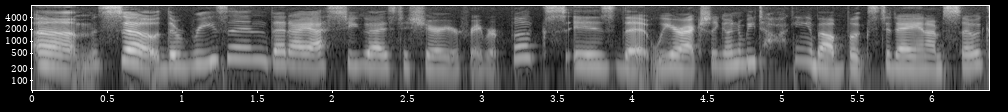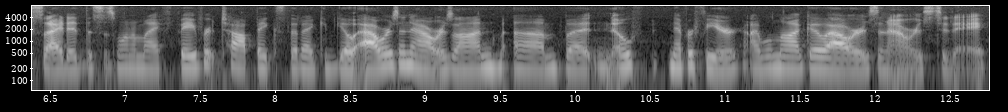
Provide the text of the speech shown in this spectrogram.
um, so, the reason that I asked you guys to share your favorite books is that we are actually going to be talking about books today, and I'm so excited. This is one of my favorite topics that I could go hours and hours on, um, but no, never fear. I will not go hours and hours today.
